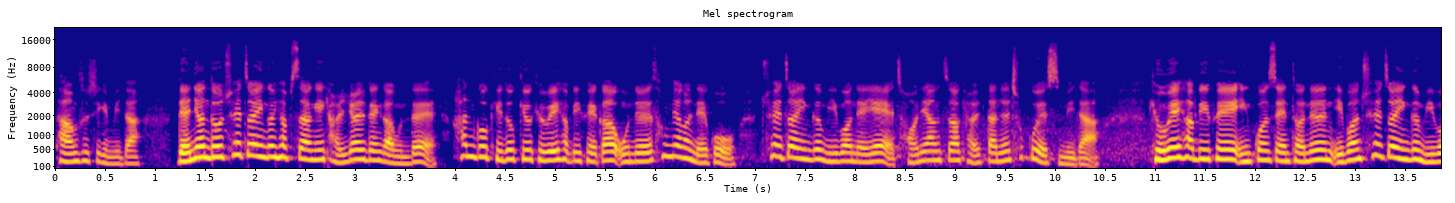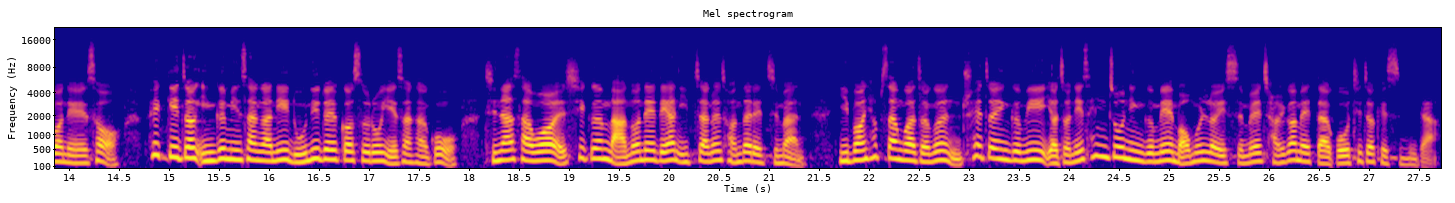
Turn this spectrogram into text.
다음 소식입니다. 내년도 최저임금 협상이 결렬된 가운데 한국기독교교회협의회가 오늘 성명을 내고 최저임금위원회에 전향적 결단을 촉구했습니다. 교회협의회 인권센터는 이번 최저임금위원회에서 획기적 임금 인상안이 논의될 것으로 예상하고 지난 4월 시급 만 원에 대한 입장을 전달했지만 이번 협상 과정은 최저임금이 여전히 생존임금에 머물러 있음을 절감했다고 지적했습니다.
